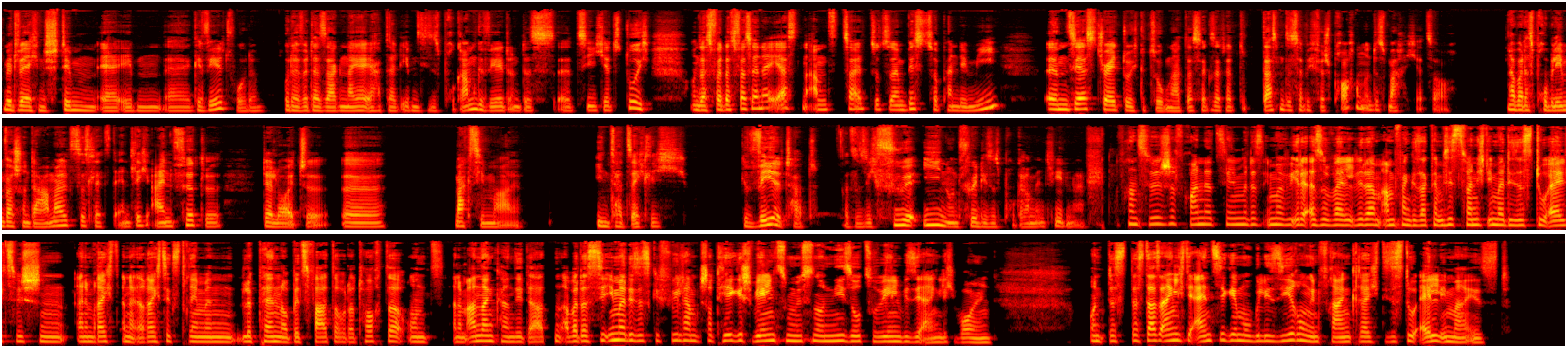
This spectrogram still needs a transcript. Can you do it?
mit welchen Stimmen er eben äh, gewählt wurde? Oder wird er sagen, naja, ihr habt halt eben dieses Programm gewählt und das äh, ziehe ich jetzt durch. Und das war das, was er in der ersten Amtszeit sozusagen bis zur Pandemie ähm, sehr straight durchgezogen hat, dass er gesagt hat, das und das habe ich versprochen und das mache ich jetzt auch. Aber das Problem war schon damals, dass letztendlich ein Viertel der Leute äh, maximal ihn tatsächlich gewählt hat also sich für ihn und für dieses Programm entschieden hat. Französische Freunde erzählen mir das immer wieder, also weil wir da am Anfang gesagt haben, es ist zwar nicht immer dieses Duell zwischen einem Rechts, einer rechtsextremen Le Pen, ob jetzt Vater oder Tochter, und einem anderen Kandidaten, aber dass sie immer dieses Gefühl haben, strategisch wählen zu müssen und nie so zu wählen, wie sie eigentlich wollen. Und dass, dass das eigentlich die einzige Mobilisierung in Frankreich, dieses Duell immer ist.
